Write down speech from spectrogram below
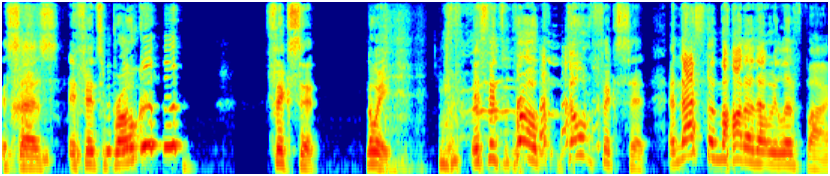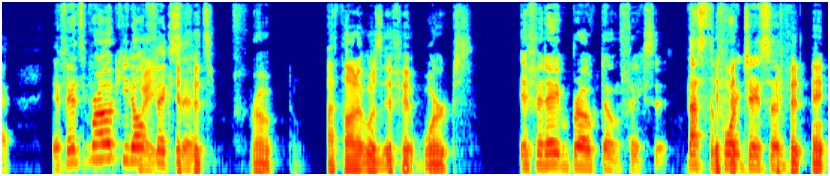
It says, if it's broke, fix it. No, wait. If it's broke, don't fix it. And that's the motto that we live by. If it's broke, you don't Wait, fix if it. If it's broke. I thought it was if it works. If it ain't broke, don't fix it. That's the If point, it- Jason. If it ain't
